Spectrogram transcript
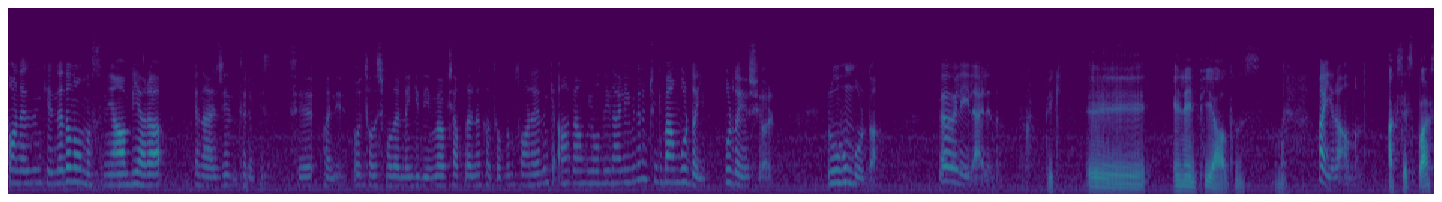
Sonra dedim ki neden olmasın ya bir ara enerji terapisti hani o çalışmalarına gideyim, workshoplarına katıldım. Sonra dedim ki ah ben bu yolda ilerleyebilirim çünkü ben buradayım, burada yaşıyorum. Ruhum burada. Ve öyle ilerledi. Peki. Ee, NLP'yi aldınız mı? Hayır almadım. Access Bars.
